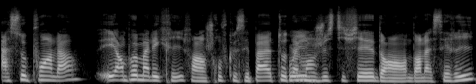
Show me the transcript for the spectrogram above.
à ce point-là est un peu mal écrit. Enfin, je trouve que c'est pas totalement Oui. justifié dans, dans la série.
